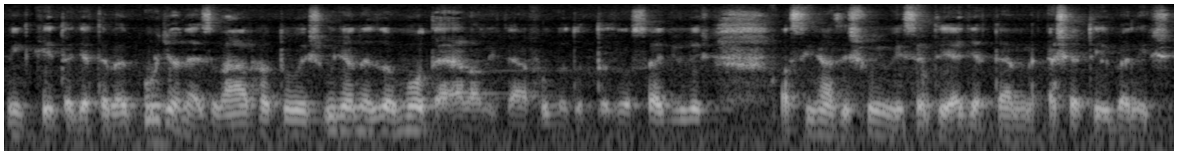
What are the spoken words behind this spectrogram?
mindkét egyetemen. Ugyanez várható, és ugyanez a modell, amit elfogadott az országgyűlés, a színház és Művészeti Egyetem esetében is.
